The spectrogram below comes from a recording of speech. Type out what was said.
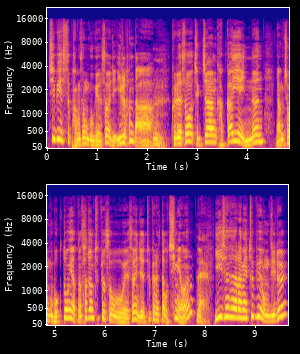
CBS 방송국에서 이제 일을 한다. 음. 그래서 직장 가까이에 있는 양천구 목동의 어떤 사전 투표소에서 이제 투표를 했다고 치면 네. 이세 사람의 투표 용지를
